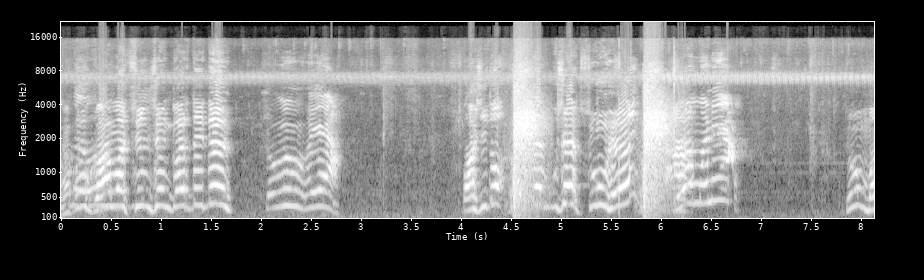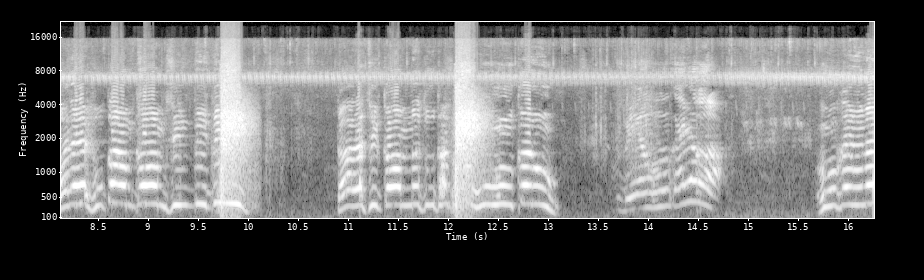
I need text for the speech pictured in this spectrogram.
નકરું કામ જ સિન સિન કરતી હતી. શું હે? પાછી તો પૂછે શું હે? મને. તું મને શું કામ કામ સિનતી હતી? તારાથી કામ નતું થતું તો હું શું કરું? બે હું કર્યો હું કર્યું ને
